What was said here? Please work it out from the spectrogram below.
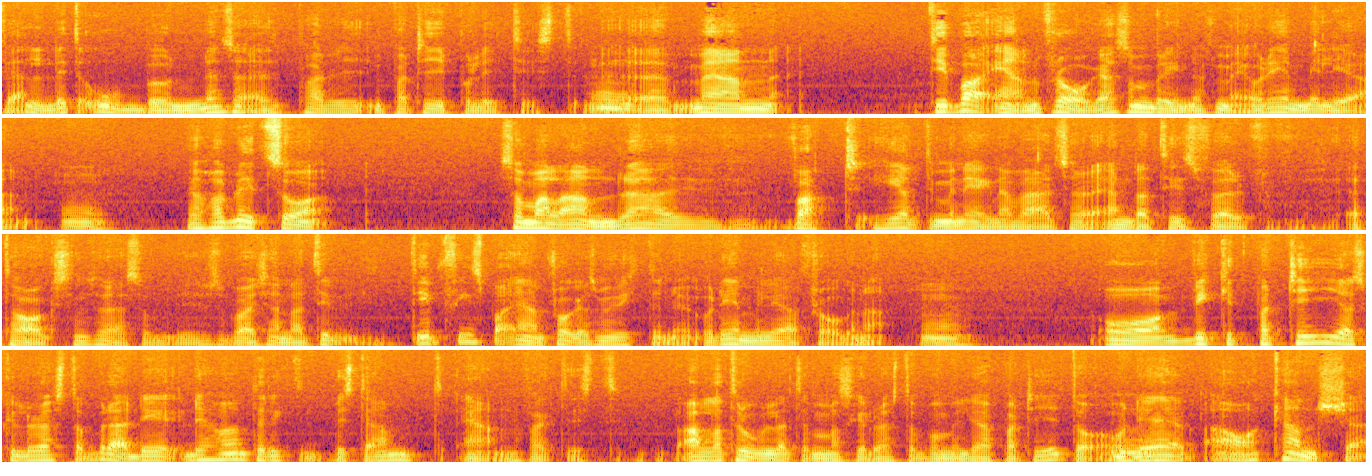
väldigt obunden så här, parti, partipolitiskt. Mm. Eh, men det är bara en fråga som brinner för mig och det är miljön. Mm. Jag har blivit så, som alla andra, varit helt i min egna värld så där, ända tills för ett tag sedan så, där, så, så bara kände att det, det finns bara en fråga som är viktig nu och det är miljöfrågorna. Mm. Och vilket parti jag skulle rösta på där, det, det har jag inte riktigt bestämt än faktiskt. Alla tror väl att man skulle rösta på Miljöpartiet då. Och Mm. det, ja kanske.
